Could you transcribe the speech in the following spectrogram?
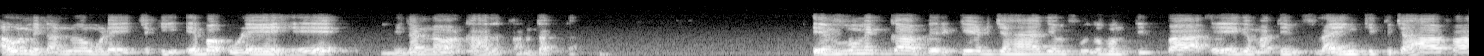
ಅವನ್ ಮಿದನ್ನುವ ಉಳೆ ಇಚ್ಚಕಿ ಎಬ ಉಳೆ ಹೇ ಮಿದನ್ನವ ಕಹಲ ಕಂತತ್ತ ಎವ್ವುಮೆಗ್ಗ ಬೆರಿಕೇಡ್ ಜಹಾಗೆಂ ಫುದುಹುನ್ ತಿಬ್ಬಾ ಏಗೆ ಮತಿನ್ ಫ್ಲೈಯಿಂಗ್ ಕಿಕ್ ಜಹಾಫಾ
